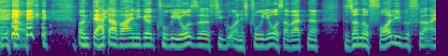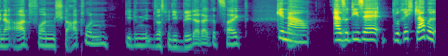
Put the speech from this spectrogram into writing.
Ja, okay. Und der hat aber einige kuriose Figuren, nicht kurios, aber er hat eine besondere Vorliebe für eine Art von Statuen, die du mir, du hast mir die Bilder da gezeigt. Genau. Also diese, ich glaube,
